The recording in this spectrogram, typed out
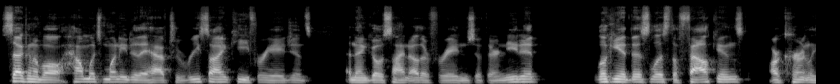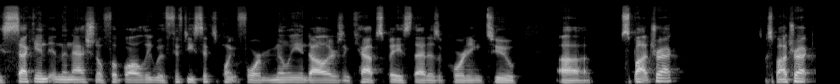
Second of all, how much money do they have to re-sign key free agents and then go sign other free agents if they're needed? Looking at this list, the Falcons are currently second in the National Football League with $56.4 million in cap space. That is according to uh, Spotrac. Spot Track.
